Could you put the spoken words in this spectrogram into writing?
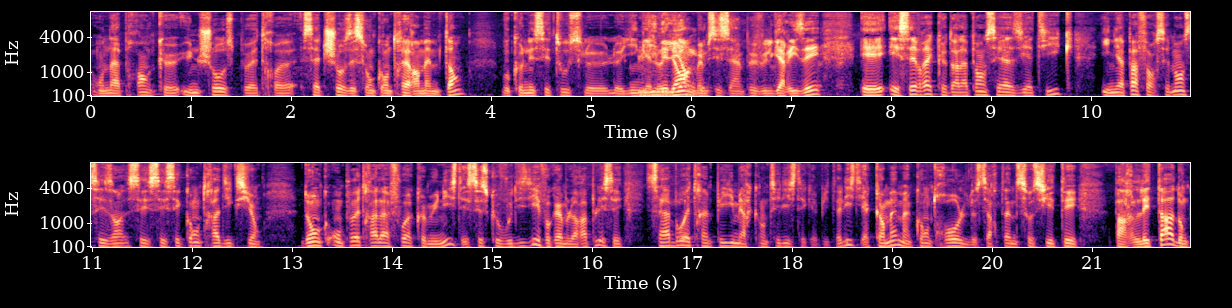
on apprend qu'une chose peut être euh, cette chose et son contraire en même temps. Vous connaissez tous le, le yin, Le et le et yang, yang. même si c'est un peu vulgarisé. Et, et c'est vrai que dans la pensée asiatique, il n'y a pas forcément ces, en- ces, ces- ces contradictions. Donc on peut être à la fois communiste, et c'est ce que vous disiez, il faut quand même le rappeler, c'est ça a beau être un pays mercantiliste et capitaliste, il y a quand même un contrôle de certaines sociétés par l'État. Donc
